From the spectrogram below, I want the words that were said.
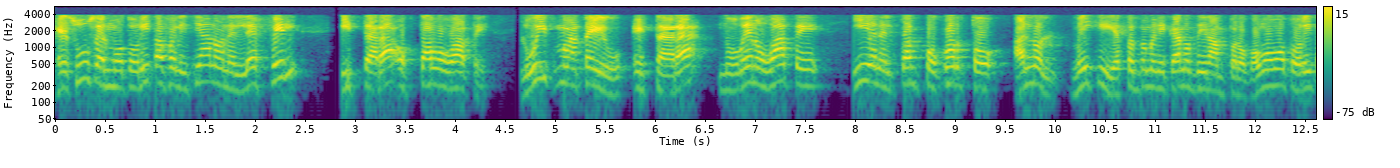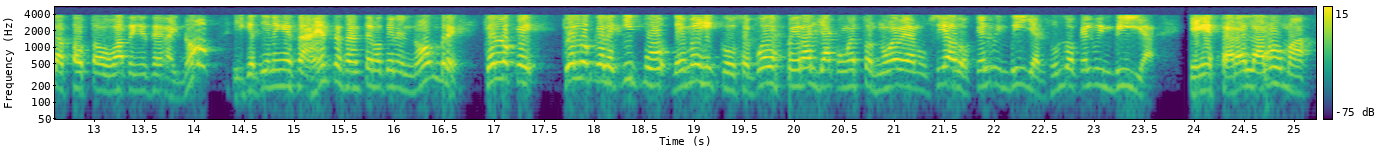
Jesús, el motorista Feliciano, en el left field y estará octavo bate. Luis Mateo estará noveno bate y en el campo corto, Arnold, Mickey, estos dominicanos dirán, pero ¿cómo motorita está octavo bate en ese raid? No, ¿y qué tienen esa gente? Esa gente no tiene nombre. ¿Qué es lo que ¿Qué es lo que el equipo de México se puede esperar ya con estos nueve anunciados? Kelvin Villa, el zurdo Kelvin Villa, quien estará en la Roma.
